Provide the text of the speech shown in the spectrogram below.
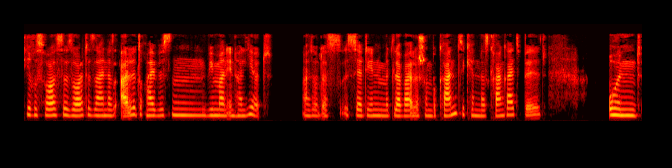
Die Ressource sollte sein, dass alle drei wissen, wie man inhaliert. Also das ist ja denen mittlerweile schon bekannt. Sie kennen das Krankheitsbild. Und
